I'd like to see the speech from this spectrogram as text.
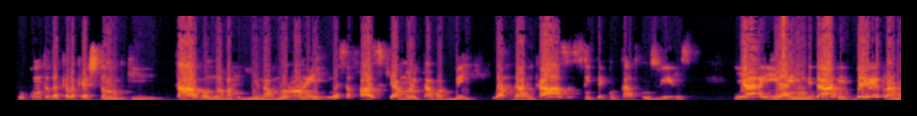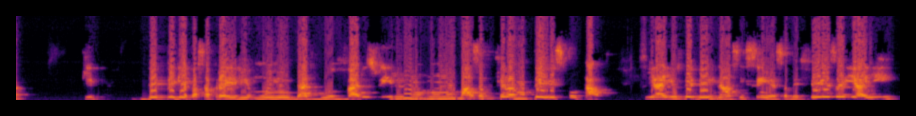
por conta daquela questão que estavam na barriguinha da mãe, nessa fase que a mãe estava bem guardada em casa, sem ter contato com os vírus, e aí a imunidade dela, que deveria passar para ele uma imunidade boa de vários vírus, não, não, passa porque ela não teve esse contato. E aí os bebês nascem sem essa defesa e aí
